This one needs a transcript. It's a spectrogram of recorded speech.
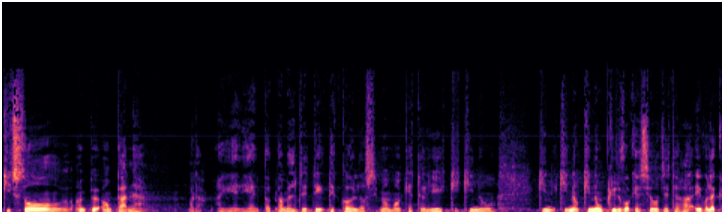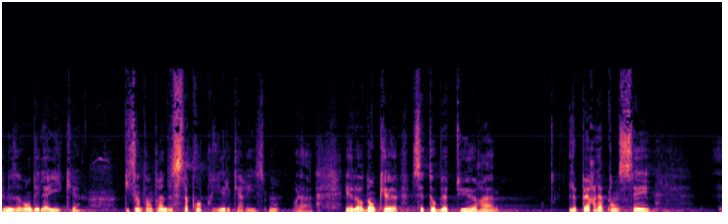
qui sont un peu en panne. Voilà. Il y a pas, mal d'écoles en ce moment catholiques qui n'ont qui, n'ont plus de vocation, etc. Et voilà que nous avons des laïcs qui sont en train de s'approprier le charisme. Voilà. Et alors donc, euh, cette oblature, le Père l'a pensée euh,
